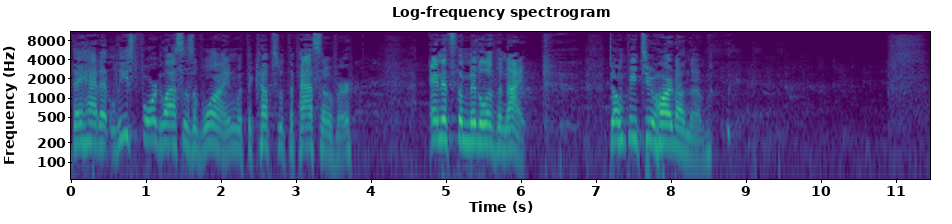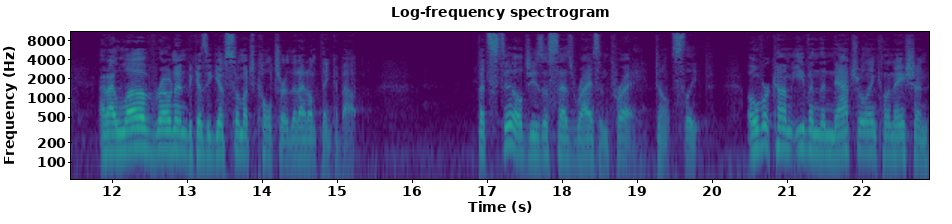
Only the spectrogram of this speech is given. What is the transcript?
they had at least four glasses of wine with the cups with the Passover, and it's the middle of the night. Don't be too hard on them. and I love Ronan because he gives so much culture that I don't think about. But still, Jesus says, rise and pray. Don't sleep. Overcome even the natural inclination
